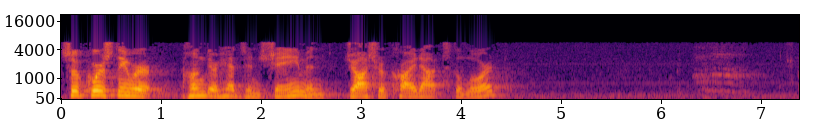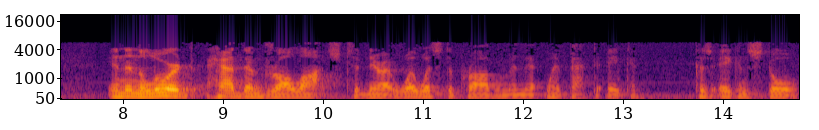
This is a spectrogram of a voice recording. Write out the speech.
So, of course, they were hung their heads in shame, and Joshua cried out to the Lord. And then the Lord had them draw lots to narrow well, what's the problem. And that went back to Achan, because Achan stole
